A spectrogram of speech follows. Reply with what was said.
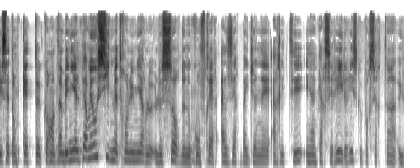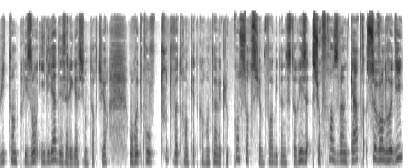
Et cette enquête, Corentin Béni, elle permet aussi de mettre en lumière le, sort de nos confrères azerbaïdjanais arrêtés et incarcérés. Ils risquent pour certains huit ans de prison. Il y a des allégations de torture. On retrouve toute votre enquête, Corentin, avec le consortium Forbidden Stories sur France 24 ce vendredi.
